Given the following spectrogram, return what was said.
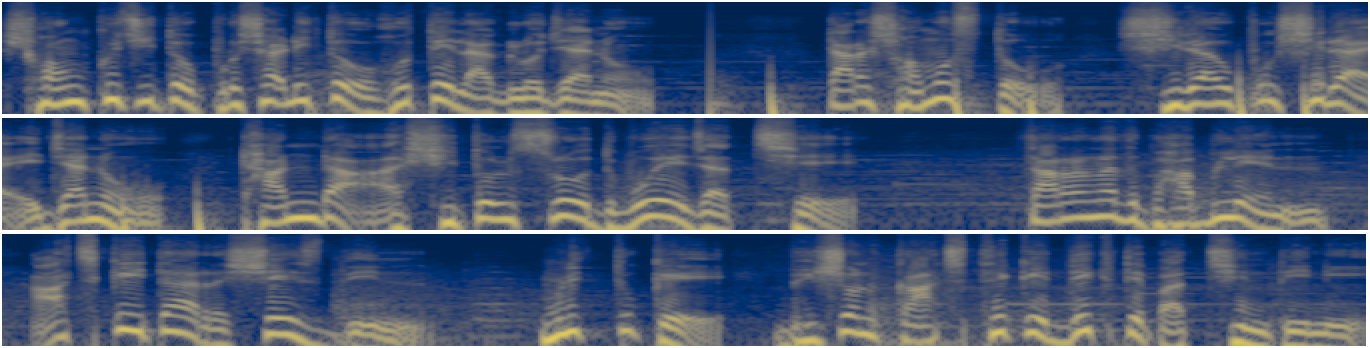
সংকুচিত প্রসারিত হতে লাগল যেন। তার সমস্ত শিরা উপশিরায় যেন ঠান্ডা শীতল স্রোত বয়ে যাচ্ছে। তারানাথ ভাবলেন, আজকেই তার শেষ দিন। মৃত্যুকে ভীষণ কাছ থেকে দেখতে পাচ্ছেন তিনি।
